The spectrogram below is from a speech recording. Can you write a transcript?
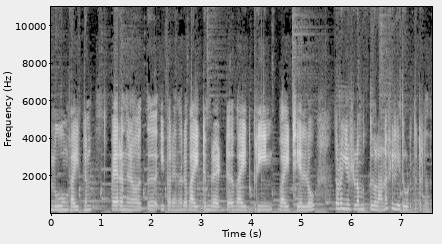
ബ്ലൂവും വൈറ്റും വേറെ ഒന്നിനകത്ത് ഈ പറയുന്ന പോലെ വൈറ്റും red white green white yellow തുടങ്ങിയിട്ടുള്ള മുത്തുകളാണ് ഫില്ല് ചെയ്ത് കൊടുത്തിട്ടുള്ളത്.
